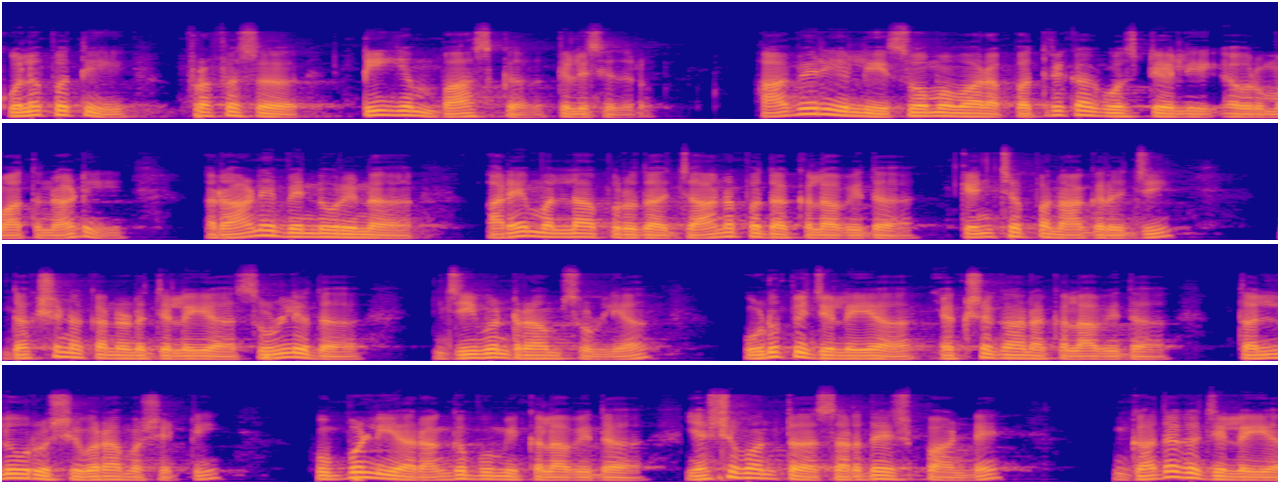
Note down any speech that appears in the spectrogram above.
ಕುಲಪತಿ ಪ್ರೊಫೆಸರ್ ಟಿ ಎಂ ಭಾಸ್ಕರ್ ತಿಳಿಸಿದರು. ಹಾವೇರಿಯಲ್ಲಿ ಸೋಮವಾರ ಪತ್ರಿಕಾಗೋಷ್ಠಿಯಲ್ಲಿ ಅವರು ಮಾತನಾಡಿ, ರಾಣೆಬೆನ್ನೂರಿನ ಅರೆಮಲ್ಲಾಪುರದ ಜಾನಪದ ಕಲಾವಿದ ಕೆಂಚಪ್ಪ ನಾಗರಜ್ಜಿ, ದಕ್ಷಿಣ ಕನ್ನಡ ಜಿಲ್ಲೆಯ ಸುಳ್ಯದ ಜೀವನ್ ರಾಮ್ ಸುಳ್ಯ, ಉಡುಪಿ ಜಿಲ್ಲೆಯ ಯಕ್ಷಗಾನ ಕಲಾವಿದ ತಲ್ಲೂರು ಶಿವರಾಮ ಶೆಟ್ಟಿ, ಹುಬ್ಬಳ್ಳಿಯ ರಂಗಭೂಮಿ ಕಲಾವಿದ ಯಶವಂತ ಸರದೇಶ್ ಪಾಂಡೆ, ಗದಗ ಜಿಲ್ಲೆಯ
